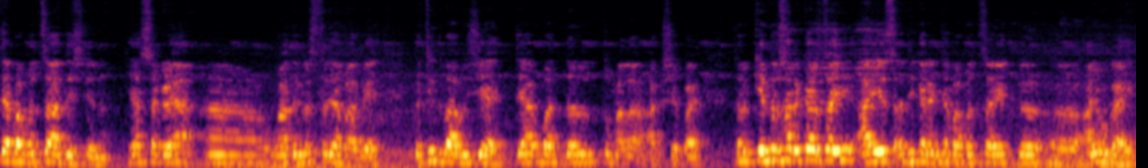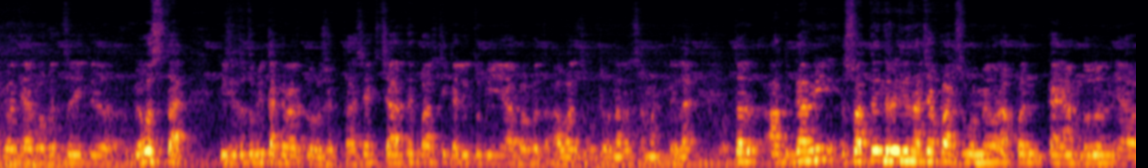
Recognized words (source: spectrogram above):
त्याबाबतचा आदेश देणं. ह्या सगळ्या वादग्रस्त ज्या बाबी आहेत कथित बाबी जी आहेत त्याबद्दल तुम्हाला आक्षेप आहे. तर केंद्र सरकारचाही आय एस अधिकाऱ्यांच्या बाबतचा एक आयोग आहे किंवा त्याबाबतचं एक व्यवस्था आहे की जिथं तुम्ही तक्रार करू शकता. अशा एक चार ते पाच ठिकाणी तुम्ही याबाबत आवाज उठवणार असं म्हटलेलं आहे. तर आगामी स्वातंत्र्य दिनाच्या पार्श्वभूमीवर आपण काय आंदोलन या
